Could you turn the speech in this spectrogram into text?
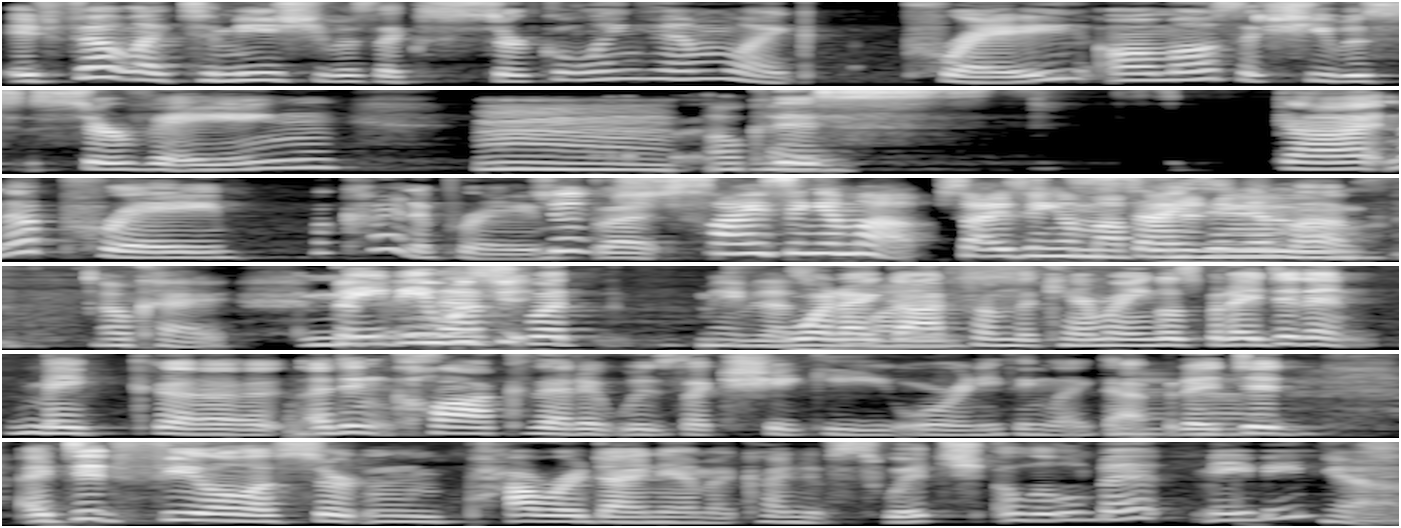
It felt like to me she was like circling him like prey almost, like she was surveying Mm, okay. this guy, not prey. What kind of prey? Just but sizing him up, sizing him up. sizing him up. Okay. Maybe it was that's ju- what Maybe that's what, what, I got from the camera angles, but I didn't make uh, I didn't clock that it was like shaky or anything like that. But I did I did feel a certain power dynamic kind of switch a little bit, maybe. Yeah.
